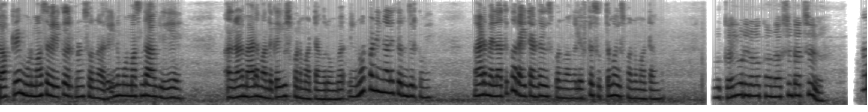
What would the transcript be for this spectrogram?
டாக்டரே மூணு மாதம் வரைக்கும் இருக்கணும்னு சொன்னார். இன்னும் மூணு மாதம் தான் ஆகலையே. அதனால மேடம் அந்த கை யூஸ் பண்ண மாட்டாங்க ரொம்ப. நீங்கள் நோட் பண்ணீங்கனாலே தெரிஞ்சிருக்குமே. மேடம் எல்லாத்துக்கும் ரைட் ஹேண்ட் தான் யூஸ் பண்ணுவாங்க. லெஃப்ட்டை சுத்தமாக யூஸ் பண்ண மாட்டாங்க. உங்களுக்கு கை உடையிற அளவுக்கு அந்த ஆக்சிடென்ட் ஆச்சு? ஆ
